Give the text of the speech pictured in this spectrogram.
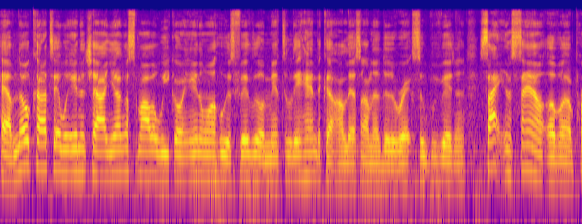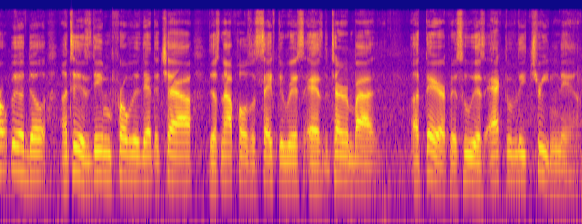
have no contact with any child, young or small or weak, or anyone who is physically or mentally handicapped unless under the direct supervision, sight, and sound of an appropriate adult until it is deemed appropriate that the child does not pose a safety risk as determined by a therapist who is actively treating them.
